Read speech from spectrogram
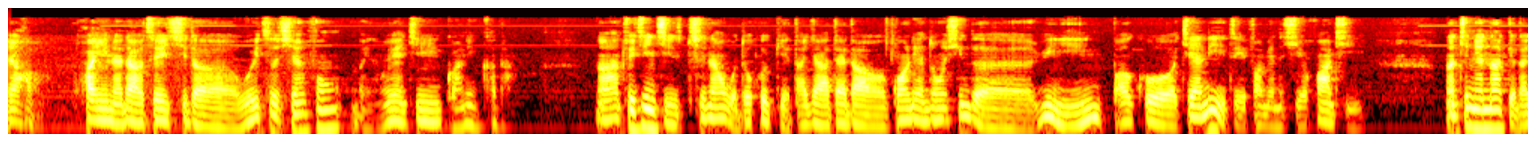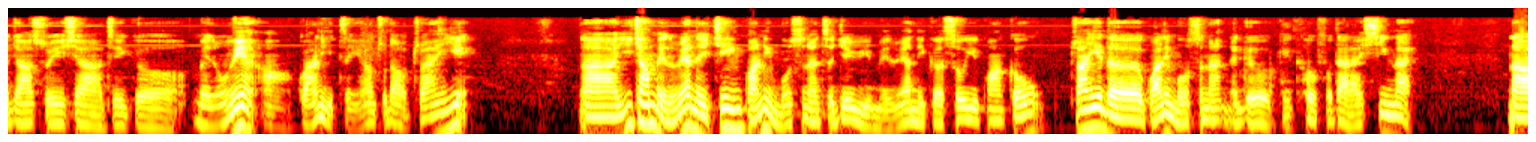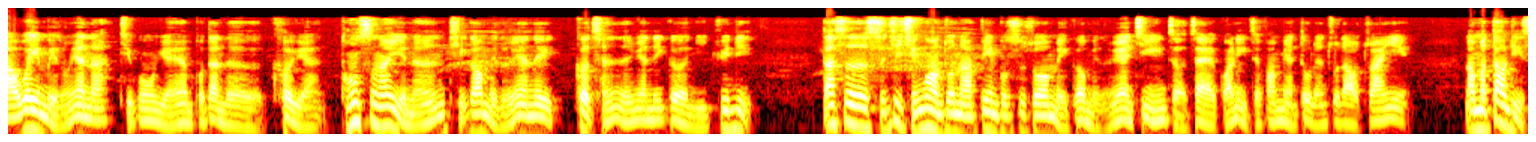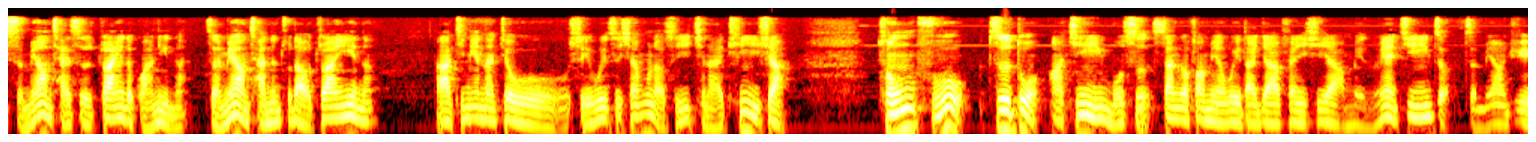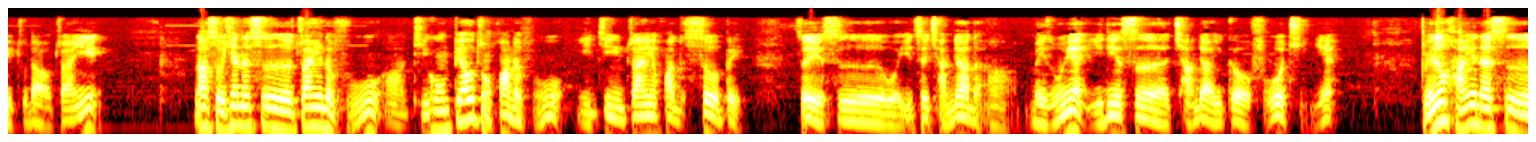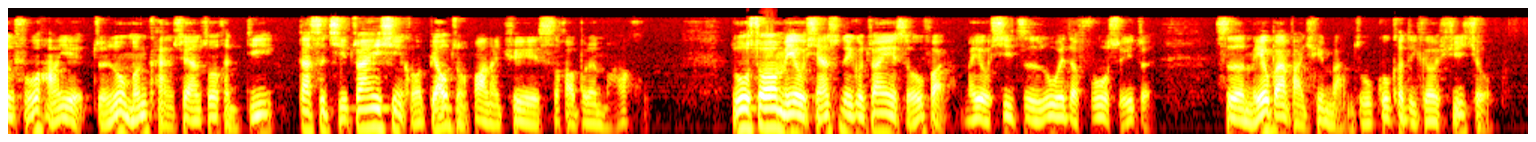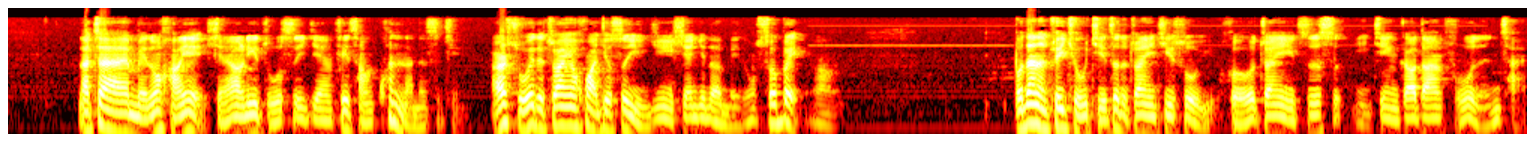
大家好，欢迎来到这一期的微智先锋美容院经营管理课堂。那最近几期呢，我都会给大家带到光电中心的运营，包括建立这方面的一些话题。那今天呢，给大家说一下这个美容院啊管理怎样做到专业。那一家美容院的经营管理模式呢，直接与美容院的一个收益挂钩。专业的管理模式呢，能够给客户带来信赖。那为美容院呢提供源源不断的客源，同时呢也能提高美容院内各层人员的一个凝聚力。但是实际情况中呢，并不是说每个美容院经营者在管理这方面都能做到专业。那么到底什么样才是专业的管理呢？怎么样才能做到专业呢？啊，今天呢就随微之相锋老师一起来听一下，从服务、制度啊、经营模式三个方面为大家分析一下美容院经营者怎么样去做到专业。那首先呢是专业的服务啊，提供标准化的服务，引进专业化的设备，这也是我一直强调的啊。美容院一定是强调一个服务体验。美容行业呢是服务行业，准入门槛虽然说很低，但是其专业性和标准化呢却丝毫不能马虎。如果说没有娴熟的一个专业手法，没有细致入微的服务水准，是没有办法去满足顾客的一个需求。那在美容行业想要立足是一件非常困难的事情。而所谓的专业化，就是引进先进的美容设备啊，不断的追求极致的专业技术和专业知识，引进高端服务人才。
